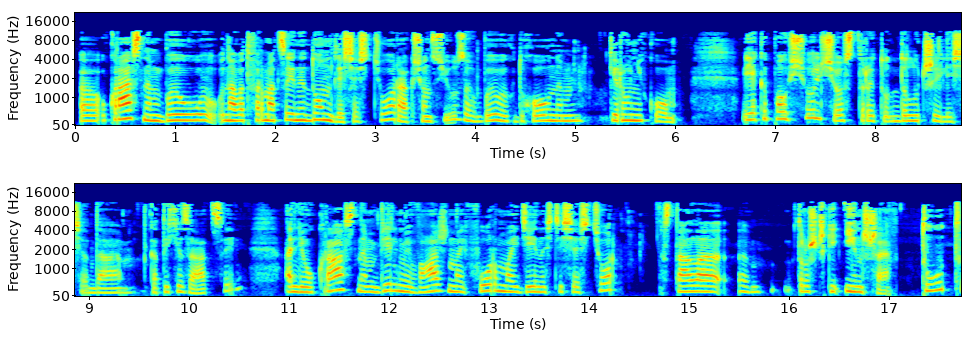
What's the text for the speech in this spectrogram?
У красным быў нават фармацыйны дом для сясцёра, ксёнз Юзах быў іх духоўным кіраўніком. Як і паўсюль сёстры тут далучыліся да катэхізацыі, але ў красным вельмі важнай формай дзейнасці сясцёр стала трошачки іншая тут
